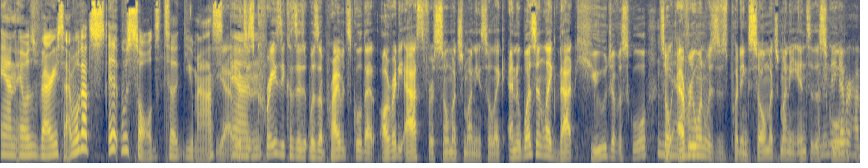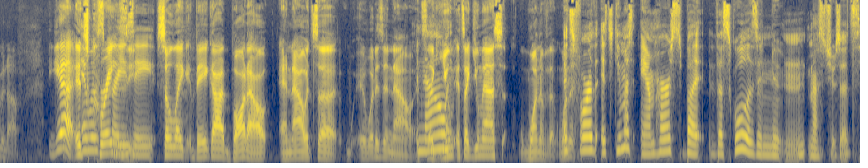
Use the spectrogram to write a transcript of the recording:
and it was very sad. Well, it got s- it was sold to UMass. Yeah, which is and- crazy because it was a private school that already asked for so much money. So like, and it wasn't like that huge of a school. So Yeah. everyone was just putting so much money into the I mean, school. they never have enough. Yeah, it's was crazy. crazy. So like they got bought out, and now it's a what is it now? It's Now- like U, it's like UMass. One of them. One It's of- for the, it's UMass Amherst, but the school is in Newton, Massachusetts,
